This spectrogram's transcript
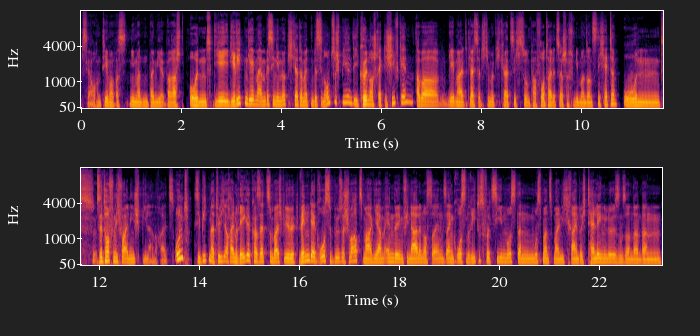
ist ja auch ein Thema, was niemanden bei mir überrascht. Und die, die Riten geben einem ein bisschen die Möglichkeit, damit ein bisschen rumzuspielen. Die können auch schrecklich schief gehen, aber geben halt gleichzeitig die Möglichkeit, sich so ein paar Vorteile zu erschaffen, die man sonst nicht hätte. Und sind hoffentlich vor allen Dingen Spielanreiz. Und sie bieten natürlich auch ein Regelkorsett, zum Beispiel, wenn der große böse Schwarzmagier am Ende im Finale noch seinen, seinen großen Ritus vollziehen muss, dann muss man es mal nicht rein durch Telling lösen, sondern dann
